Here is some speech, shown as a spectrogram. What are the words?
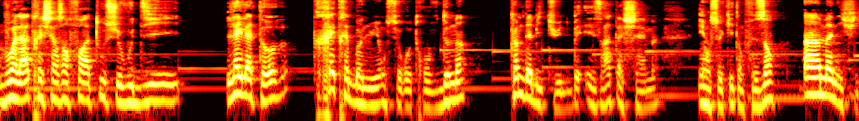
Voilà, très chers enfants à tous, je vous dis Laila Tov, très très bonne nuit. On se retrouve demain, comme d'habitude, Be'ezrat Hashem, et on se quitte en faisant un magnifique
